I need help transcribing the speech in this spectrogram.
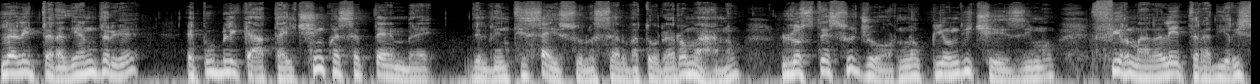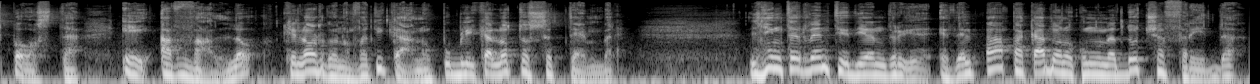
La lettera di André è pubblicata il 5 settembre del 26 sull'Osservatore Romano, lo stesso giorno Pio XI firma la lettera di risposta e avvallo che l'organo vaticano pubblica l'8 settembre. Gli interventi di André e del Papa cadono come una doccia fredda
